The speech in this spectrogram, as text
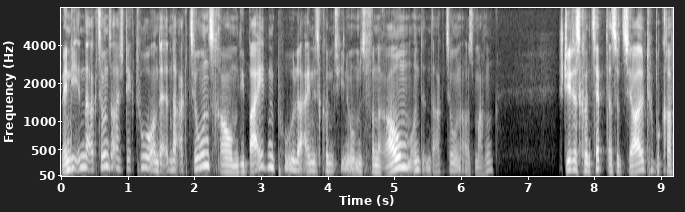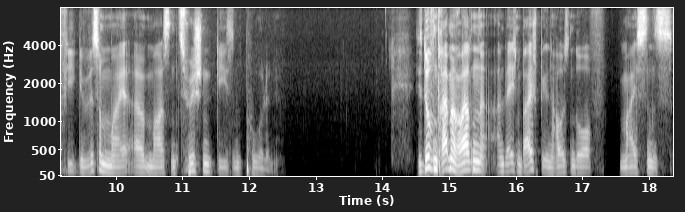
Wenn die Interaktionsarchitektur und der Interaktionsraum die beiden Pole eines Kontinuums von Raum und Interaktion ausmachen, steht das Konzept der Sozialtypografie gewissermaßen zwischen diesen Polen. Sie dürfen dreimal raten, an welchen Beispielen Hausendorf meistens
